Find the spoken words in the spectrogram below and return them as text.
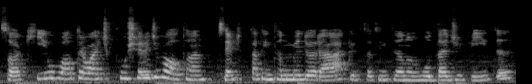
Só que o Walter White puxa ele de volta, né? Sempre que tá tentando melhorar, que ele tá tentando mudar de vida,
